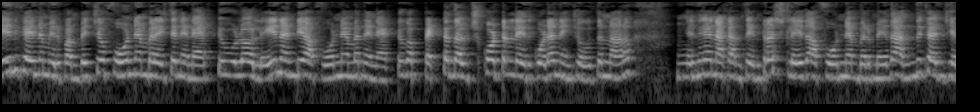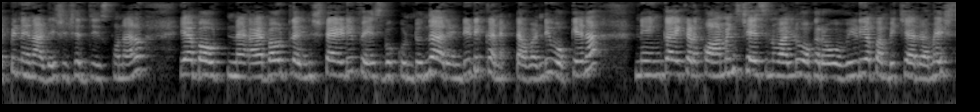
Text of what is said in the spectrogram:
దేనికైనా మీరు పంపించే ఫోన్ నెంబర్ అయితే నేను యాక్టివ్లో లేనండి. ఆ ఫోన్ నెంబర్ నేను యాక్టివ్గా పెట్టదలుచుకోవటం లేదు కూడా నేను చెబుతున్నాను. ఎందుకంటే నాకు అంత ఇంట్రెస్ట్ లేదు ఆ ఫోన్ నెంబర్ మీద. అందుకని చెప్పి నేను ఆ డెసిషన్ తీసుకున్నాను. అబౌట్ అబౌట్లో ఇన్స్టా ఐడి ఫేస్బుక్ ఉంటుంది. ఆ రెండింటికి కనెక్ట్ అవ్వండి. ఓకేనా? నేను ఇంకా ఇక్కడ కామెంట్స్ చేసిన వాళ్ళు ఒకరు వీడియో పంపించారు రమేష్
